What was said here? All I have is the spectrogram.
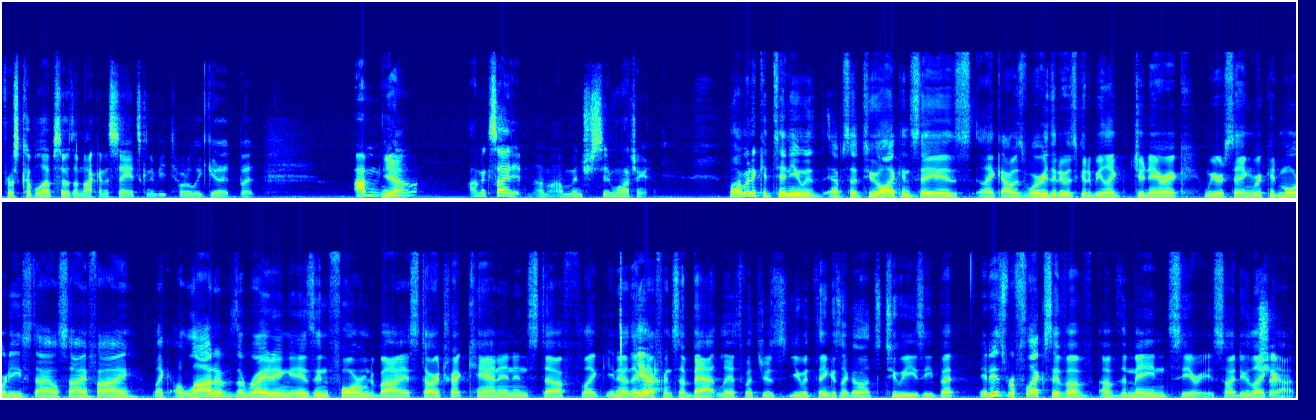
first couple episodes, I'm not going to say it's going to be totally good. But I'm you Yeah. know, I'm excited. I'm, I'm interested in watching it. Well, I'm going to continue with episode two. All I can say is, like, I was worried that it was going to be like generic. We were saying Rick and Morty style sci-fi. Like, a lot of the writing is informed by Star Trek canon and stuff. Like, you know, they Yeah. reference a bat'leth, which is you would think is like, oh, it's too easy, but it is reflexive of of the main series. So I do like Sure. that.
